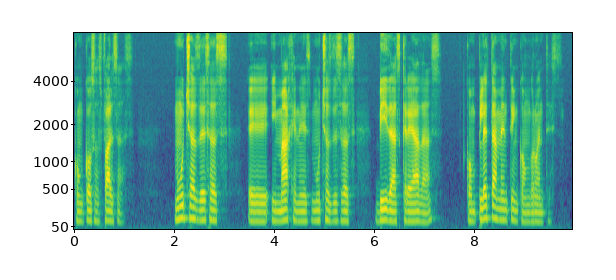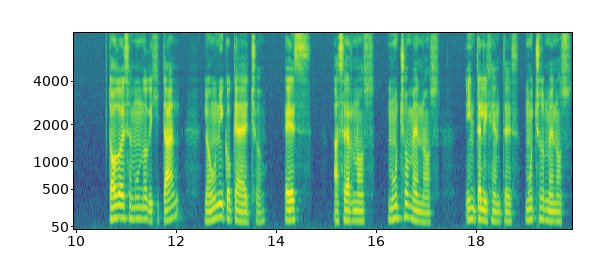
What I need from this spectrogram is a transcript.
con cosas falsas. Muchas de esas eh, imágenes, muchas de esas vidas creadas completamente incongruentes. Todo ese mundo digital lo único que ha hecho es hacernos mucho menos inteligentes, mucho menos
